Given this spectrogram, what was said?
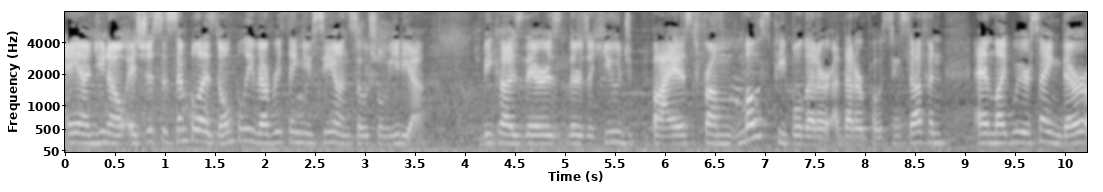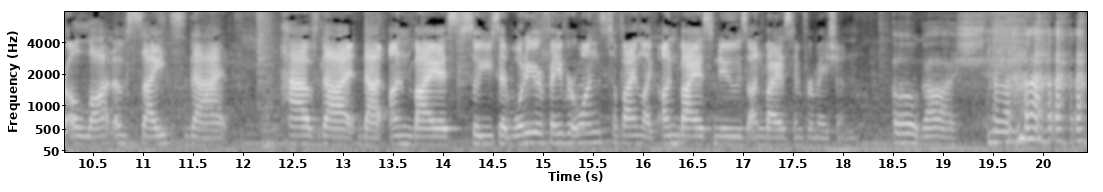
And, you know, it's just as simple as don't believe everything you see on social media. Because there's there's a huge bias from most people that are that are posting stuff and and like we were saying there are a lot of sites that have that that unbiased so you said what are your favorite ones to find like unbiased news unbiased information oh gosh. I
